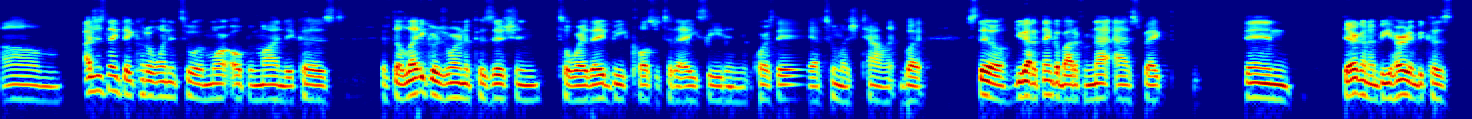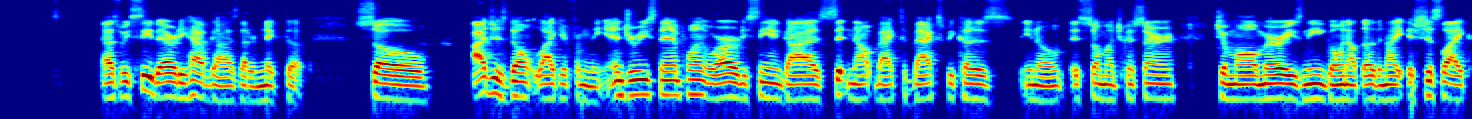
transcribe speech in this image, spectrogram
um, I just think they could have went into it more open minded because if the Lakers were in a position to where they'd be closer to the A seed, and of course they have too much talent, but still, you got to think about it from that aspect. Then they're gonna be hurting because, as we see, they already have guys that are nicked up. So I just don't like it from the injury standpoint. We're already seeing guys sitting out back to backs because, you know, it's so much concern. Jamal Murray's knee going out the other night. It's just like,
